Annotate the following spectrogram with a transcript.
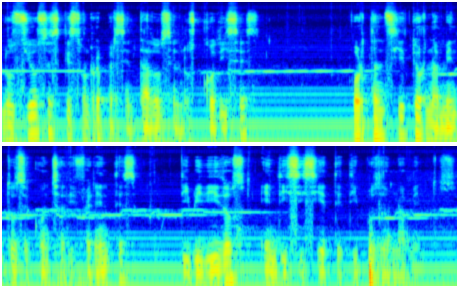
Los dioses que son representados en los códices portan siete ornamentos de concha diferentes divididos en 17 tipos de ornamentos.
